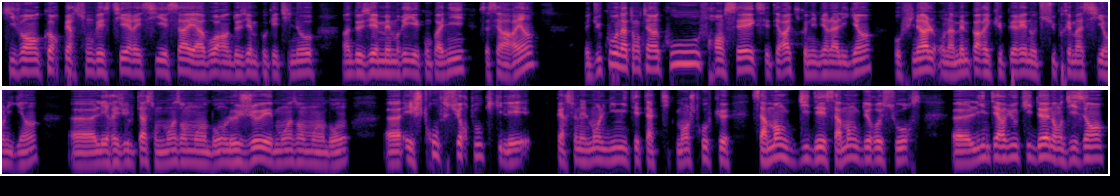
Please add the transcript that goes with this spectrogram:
qui va encore perdre son vestiaire et ci et ça, et avoir un deuxième Pochettino, un deuxième Emery et compagnie, ça sert à rien. Mais du coup, on a tenté un coup, français, etc., qui connaît bien la Ligue 1. Au final, on n'a même pas récupéré notre suprématie en Ligue 1. les résultats sont de moins en moins bons, le jeu est de moins en moins bon. Euh, et je trouve surtout qu'il est personnellement limité tactiquement. Je trouve que ça manque d'idées, ça manque de ressources. Euh, l'interview qu'il donne en disant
